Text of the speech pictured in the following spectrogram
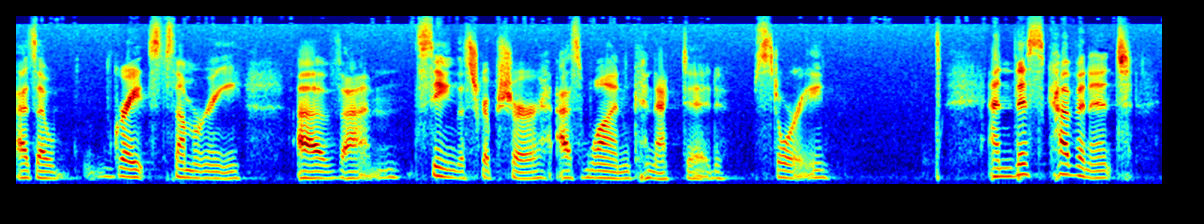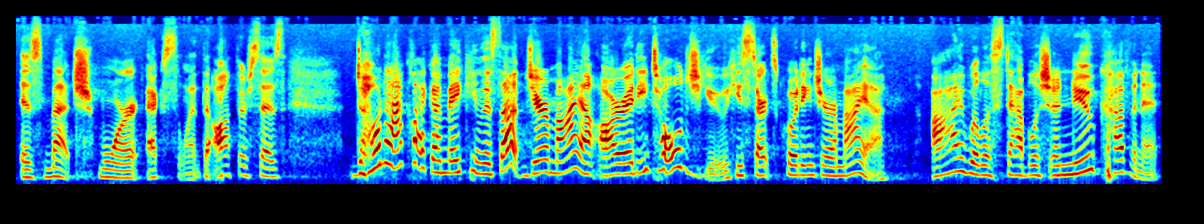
as a great summary of um, seeing the scripture as one connected story. And this covenant is much more excellent. The author says, Don't act like I'm making this up. Jeremiah already told you. He starts quoting Jeremiah I will establish a new covenant,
